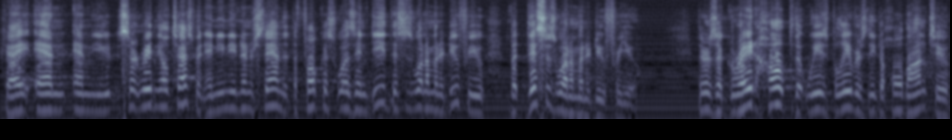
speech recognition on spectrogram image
Okay? And, and you start reading the Old Testament, and you need to understand that the focus was indeed, this is what I'm going to do for you, but this is what I'm going to do for you. There's a great hope that we as believers need to hold on to.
